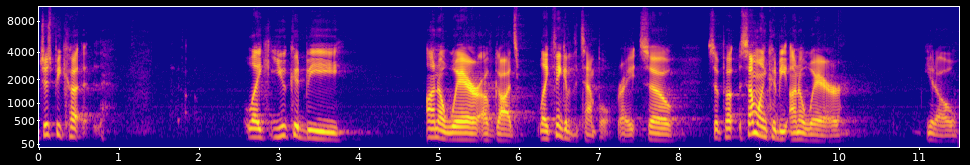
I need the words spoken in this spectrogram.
just because, like, you could be unaware of God's, like, think of the temple, right? So, suppo- someone could be unaware, you know,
